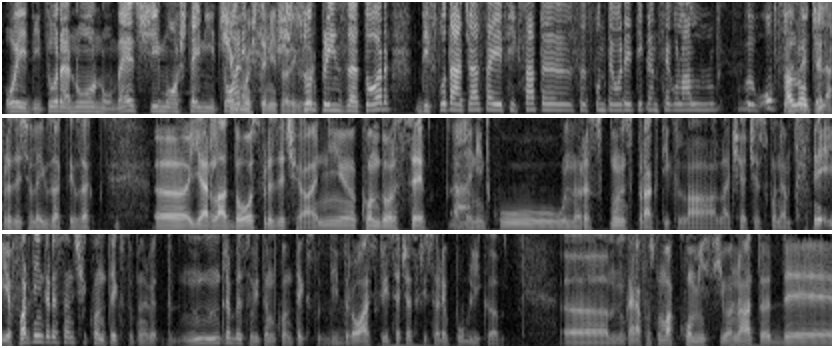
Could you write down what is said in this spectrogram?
o editură, nu o numesc, și moștenitori. Și moștenitori, și exact. surprinzător, disputa aceasta e fixată, să spun teoretic, în secolul al Al XVIII-lea. 18-lea, exact, exact. Uh, Iar la 12 ani, Condorcet Da. a venit cu un răspuns practic la, la ceea ce spuneam. Bine, e foarte interesant și contextul, pentru că nu nu trebuie să uităm contextul. Diderot a scris acea scrisoare publică uh, care a fost cumva comisionată de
